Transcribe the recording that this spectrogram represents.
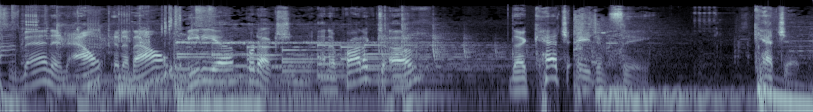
has been an Out and About media production and a product of the Catch Agency. Catch it.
